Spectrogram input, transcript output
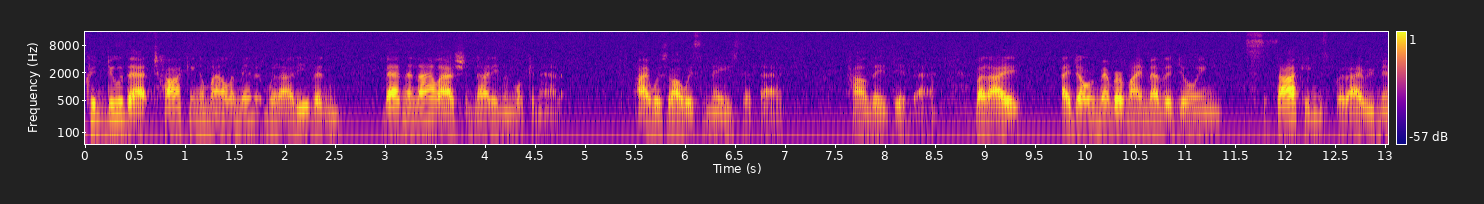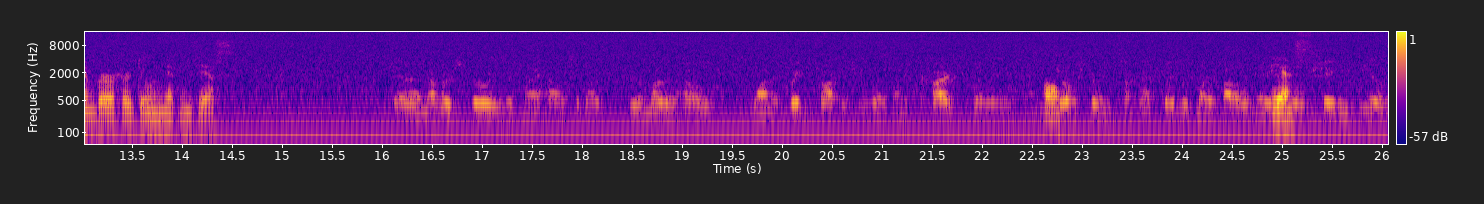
could do that talking a mile a minute without even batting an eyelash and not even looking at it. I was always amazed at that, how they did that. But I, I don't remember my mother doing stockings, but I remember her doing mittens, yes. There are a number of stories at my house about your mother, how one a great talker she was, and a card player, and Oh. a jokester, and sometimes played with my father, and they Yes. had little shady deals.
